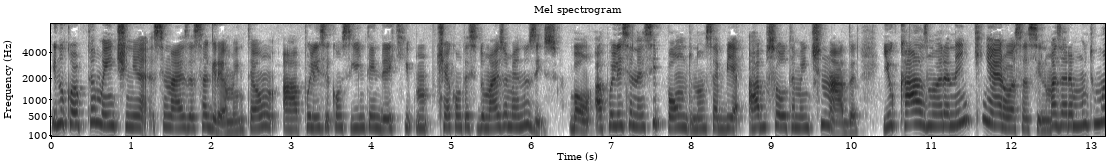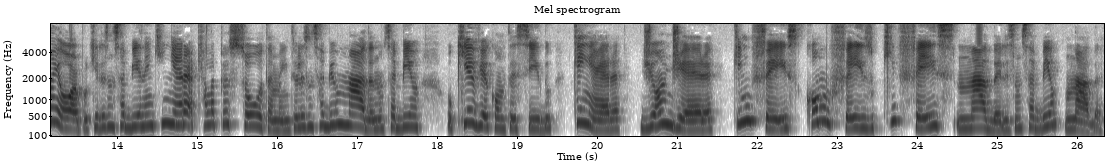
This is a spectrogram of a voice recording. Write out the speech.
E no corpo também tinha sinais dessa grama. Então a polícia conseguiu entender que tinha acontecido mais ou menos isso. Bom, a polícia nesse ponto não sabia absolutamente nada. E o caso não era nem quem era o assassino, mas era muito maior, porque eles não sabiam nem quem era aquela pessoa também. Então eles não sabiam nada, não sabiam o que havia acontecido, quem era, de onde era quem fez, como fez, o que fez, nada, eles não sabiam nada.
